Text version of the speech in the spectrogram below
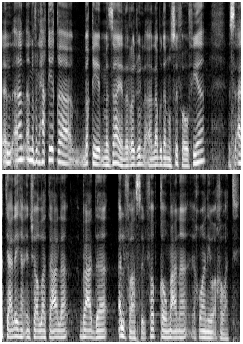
الآن أنا في الحقيقة بقي مزايا للرجل لابد أن نصفه فيها. سآتي عليها إن شاء الله تعالى بعد الفاصل. فابقوا معنا إخواني وأخواتي.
